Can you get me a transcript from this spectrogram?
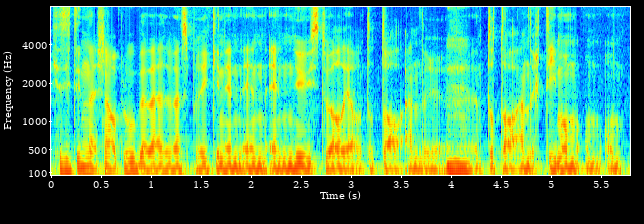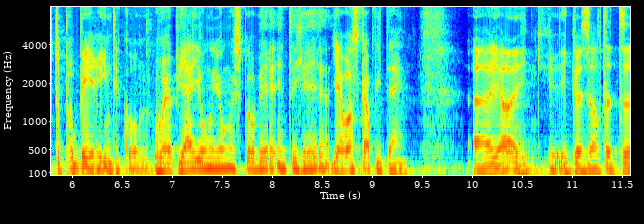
Je zit in de nationale ploeg, bij wijze van spreken. En, en, en nu is het wel ja, een, totaal andere, Mhm. een totaal ander team om, om, om te proberen in te komen. Hoe heb jij jonge jongens proberen integreren? Jij was kapitein. Eh, ja, ik, ik was altijd... eh,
